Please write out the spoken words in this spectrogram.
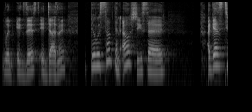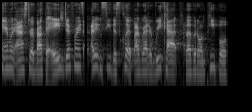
would exist, it doesn't. There was something else she said I guess Tamron asked her about the age difference. I didn't see this clip. I read a recap of it on People.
